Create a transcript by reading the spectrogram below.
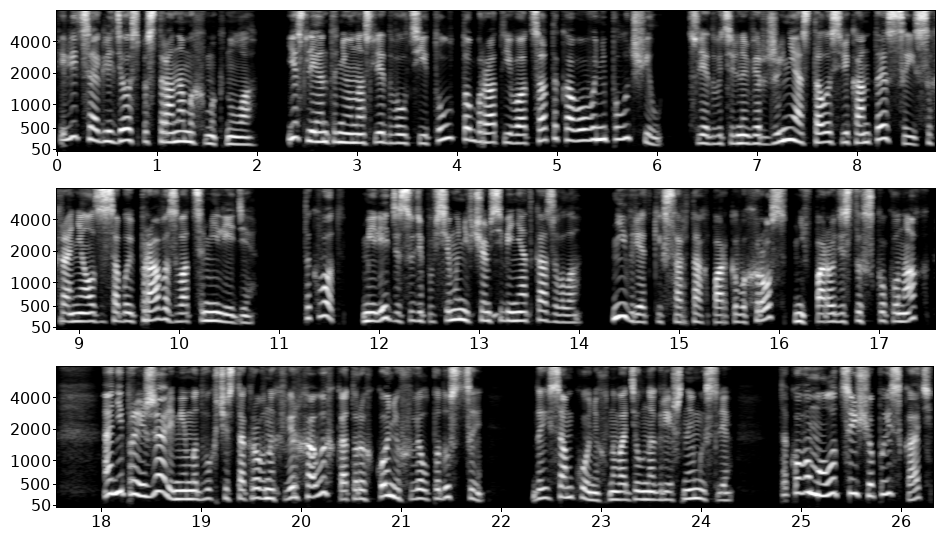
Фелиция огляделась по сторонам и хмыкнула. Если Энтони унаследовал титул, то брат его отца такового не получил. Следовательно, Вирджиния осталась виконтессой и сохраняла за собой право зваться Миледи. Так вот, Миледи, судя по всему, ни в чем себе не отказывала. Ни в редких сортах парковых роз, ни в породистых скакунах. Они проезжали мимо двух чистокровных верховых, которых конюх вел под узцы — да и сам конюх наводил на грешные мысли. Такого молодца еще поискать.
